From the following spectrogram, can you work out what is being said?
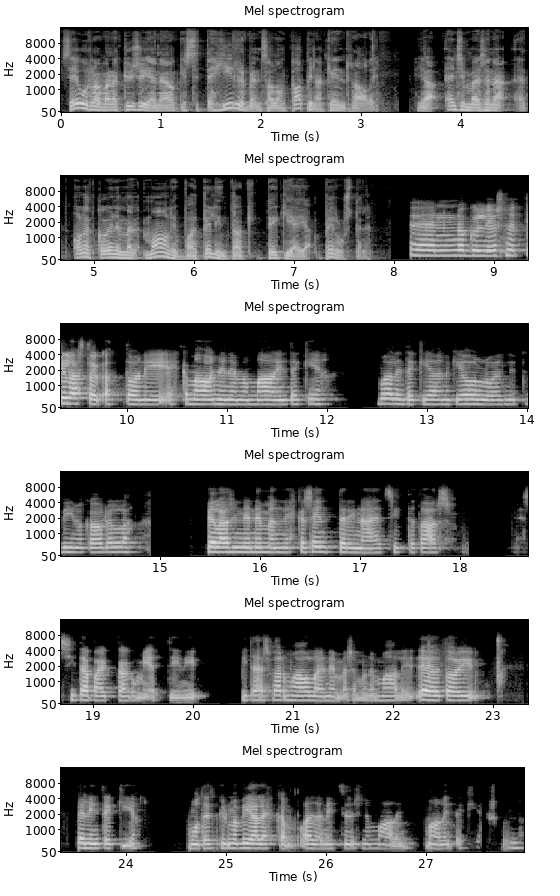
Seuraavana kysyjänä onkin sitten Hirvensalon kapinakenraali. Ja ensimmäisenä, että oletko enemmän maalin vai pelin tekijä ja perustele? No kyllä, jos nyt tilastoja katsoo, niin ehkä mä oon enemmän maalintekijä. Maalintekijä ainakin ollut, että nyt viime kaudella pelasin enemmän ehkä sentterinä, että sitten taas sitä paikkaa kun miettii, niin pitäisi varmaan olla enemmän semmoinen maali, äh, toi pelintekijä. Mutta kyllä mä vielä ehkä laitan itseni sinne maalin, maalintekijäksi kyllä.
